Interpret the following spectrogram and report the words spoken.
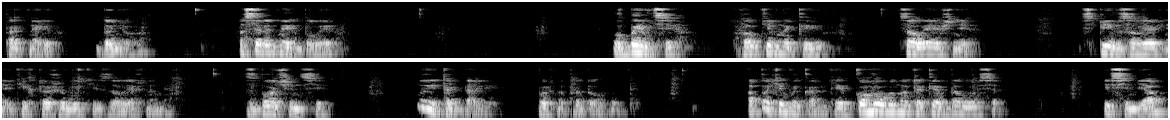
партнерів до нього. А серед них були вбивці, гвалтівники, залежні, співзалежні, ті, хто живуть із залежними, збочинці, ну і так далі. Можна продовжувати. А потім ви кажете, в кого воно таке вдалося? І сім'я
